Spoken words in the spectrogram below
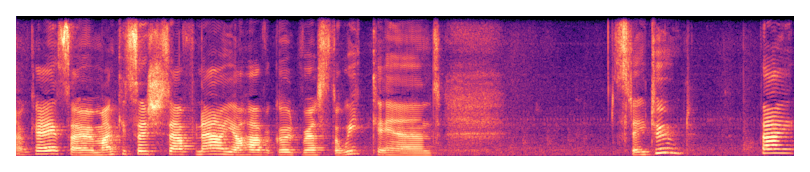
Okay, so Monkey says for now. Y'all have a good rest of the week and stay tuned. Bye.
